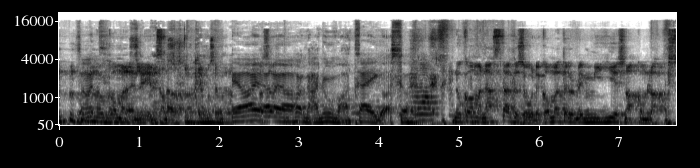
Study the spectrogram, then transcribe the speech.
Nå kommer det en lyd snart. Ja, ja, ja. Nei, nå var han treig, altså. Nå kommer neste episode. Det kommer til å bli mye snakk om laks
